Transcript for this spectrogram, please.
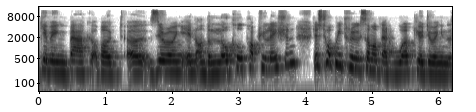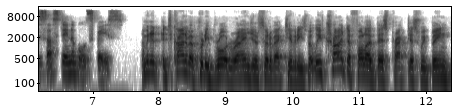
giving back, about uh, zeroing in on the local population. Just talk me through some of that work you're doing in the sustainable space. I mean, it, it's kind of a pretty broad range of sort of activities, but we've tried to follow best practice. We've been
